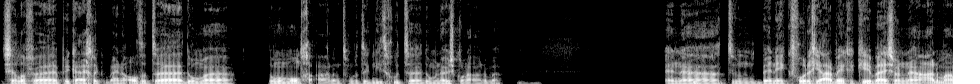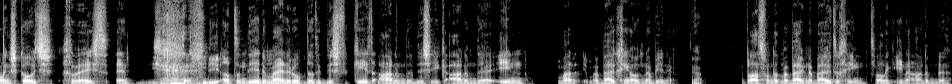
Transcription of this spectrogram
zelf uh, heb ik eigenlijk bijna altijd uh, door, mijn, door mijn mond geademd, omdat ik niet goed uh, door mijn neus kon ademen. Mm -hmm. En toen ben ik, vorig jaar ben ik een keer bij zo'n ademhalingscoach geweest. En die, die attendeerde mij erop dat ik dus verkeerd ademde. Dus ik ademde in, maar mijn buik ging ook naar binnen. Ja. In plaats van dat mijn buik naar buiten ging, terwijl ik inademde,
